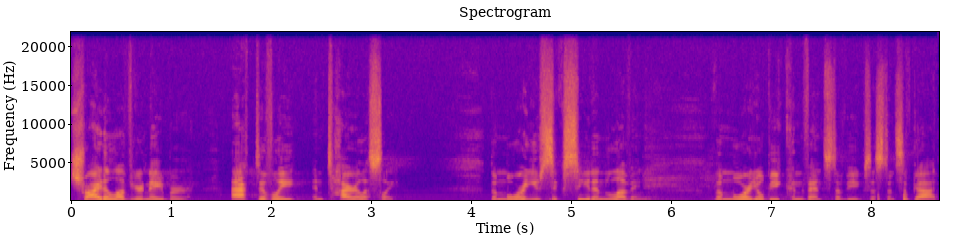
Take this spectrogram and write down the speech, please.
Try to love your neighbor actively and tirelessly the more you succeed in loving, the more you'll be convinced of the existence of God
